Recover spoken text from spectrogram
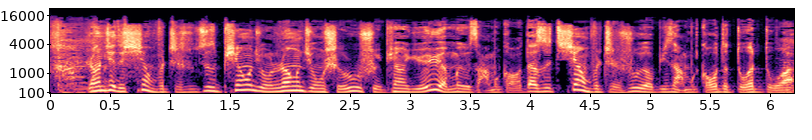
人家的幸福指数就是平均人均收入水平远远没有咱们高，但是幸福指数要比咱们高的多得多。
